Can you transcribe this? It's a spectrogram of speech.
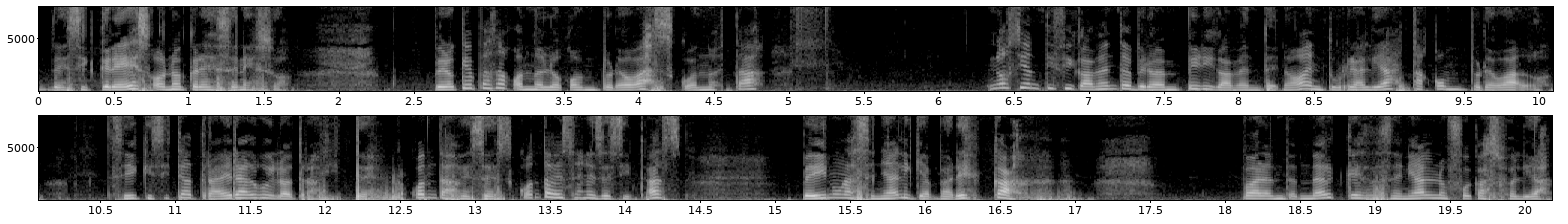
de si crees o no crees en eso. Pero ¿qué pasa cuando lo comprobas? Cuando está, no científicamente, pero empíricamente, ¿no? En tu realidad está comprobado. ¿sí? Quisiste atraer algo y lo trajiste. ¿Cuántas veces? ¿Cuántas veces necesitas pedir una señal y que aparezca para entender que esa señal no fue casualidad?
